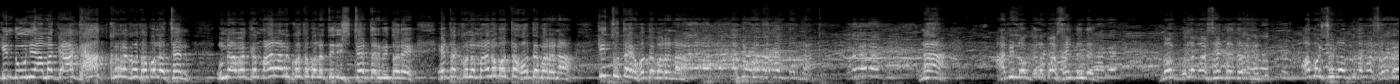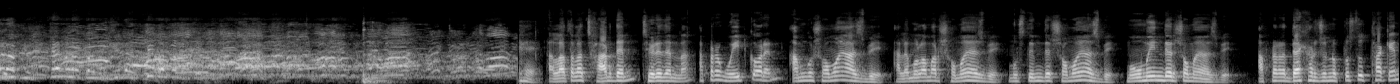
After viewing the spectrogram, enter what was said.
কিন্তু উনি আমাকে আঘাত করার কথা বলেছেন, উনি আমাকে মারার কথা বলেছেন স্টেজের ভিতরে। এটা কোনো মানবতা হতে পারে না কিছুতেই হতে পারে না। না। আমি লোকগুলো বসাইতে দেন লোকগুলো দেন আমাকে। অবশ্যই লোকগুলো বসাইতে দেন কেন হ্যাঁ আল্লাহ তালা ছাড় দেন, ছেড়ে দেন না। আপনারা ওয়েট করেন, আমগো সময় আসবে, আলেমুলামার সময় আসবে, মুসলিমদের সময় আসবে, মৌমিনদের সময় আসবে। আপনারা দেখার জন্য প্রস্তুত থাকেন,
